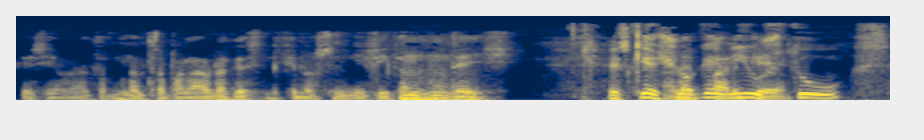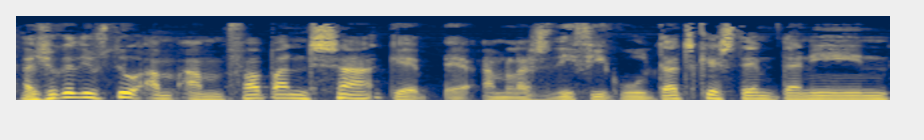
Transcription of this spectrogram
que és una, una altra paraula que, que no significa el mhm. mateix. Mm -hmm. És que això vale? que Perquè... dius tu, això que dius tu em, em fa pensar que eh, amb les dificultats que estem tenint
